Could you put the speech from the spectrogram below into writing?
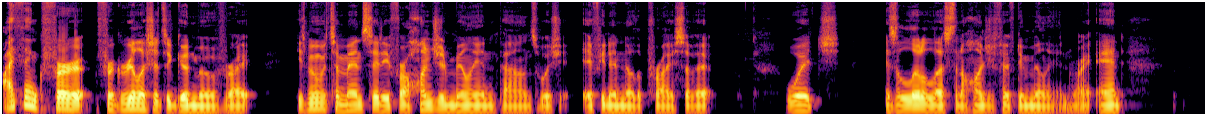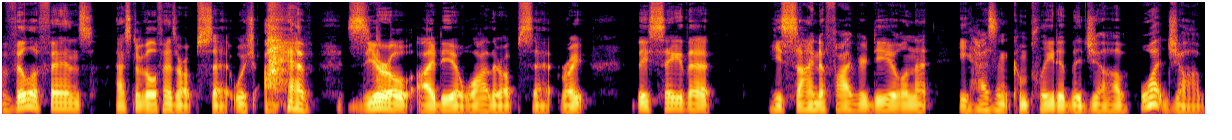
I think for for Grealish, it's a good move, right? He's moving to Man City for 100 million pounds, which, if you didn't know the price of it, which is a little less than 150 million, right? And Villa fans, Aston Villa fans are upset, which I have zero idea why they're upset, right? They say that he signed a five year deal and that he hasn't completed the job. What job?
